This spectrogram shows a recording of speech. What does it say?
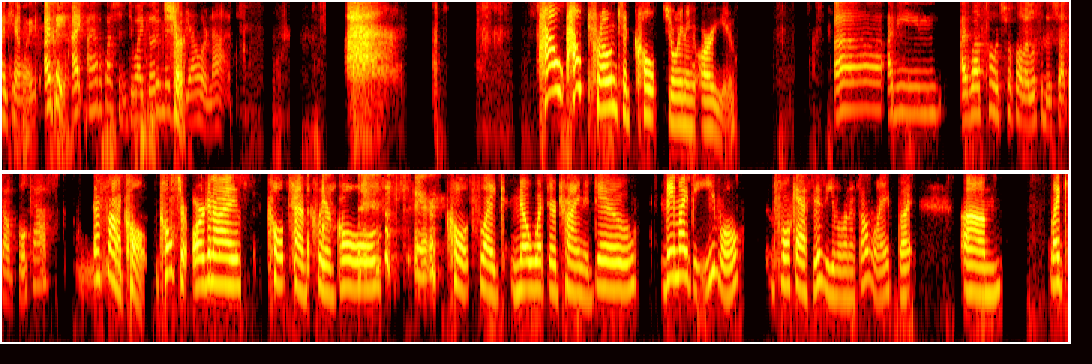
I can't wait. Okay, I, I have a question. Do I go to Midnight Sure. Yell or not? how how prone to cult joining are you? Uh, I mean, I love college football. and I listen to the Shutdown Fullcast. That's not a cult. Cults are organized. Cults have clear goals. That's fair. Cults like know what they're trying to do. They might be evil. Fullcast is evil in its own way, but um like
